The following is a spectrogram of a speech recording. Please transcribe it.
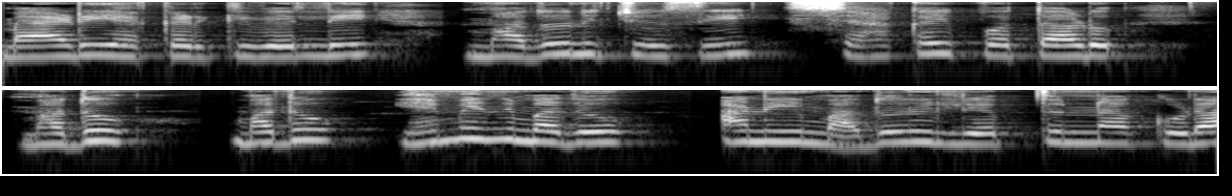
మ్యాడీ ఎక్కడికి వెళ్ళి మధుని చూసి షాక్ అయిపోతాడు. మధు మధు ఏమైంది మధు? అని మధుని లేపుతున్నా కూడా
